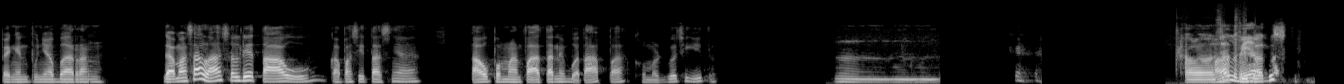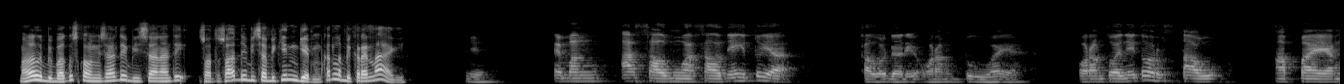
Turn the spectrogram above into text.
pengen punya barang. Nggak masalah asal dia tahu kapasitasnya tahu pemanfaatannya buat apa. Kalau menurut gue sih gitu. Hmm, kalau malah lebih Satria bagus malah lebih bagus kalau misalnya dia bisa nanti suatu saat dia bisa bikin game kan lebih keren lagi. Iya. Emang asal muasalnya itu ya kalau dari orang tua ya. Orang tuanya itu harus tahu apa yang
